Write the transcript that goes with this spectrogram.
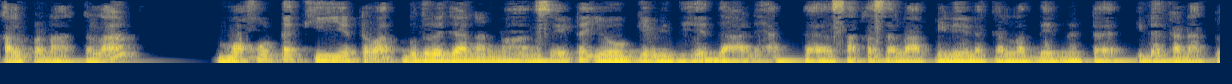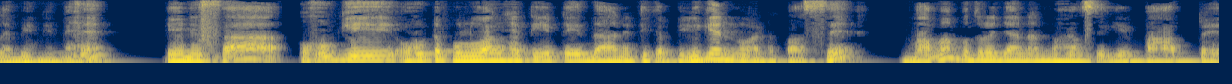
කල්පනා කළා මොහොත කීයටවත් බුදුරජාණන් වහන්සේට යෝග්‍ය විදිහේ දානයක් සකසලා පිළියෙල කරලා දෙන්නට ඉඩ කඩක් ලැබෙන්නේ නැහැ. ඒ නිසා ඔහුගේ ඔහුට පුළුවන් හැටියට ඒ දාන ටික පිළිගන්නුවාට පස්සේ මම බුදුරජාණන් වහන්සේගේ පාත්‍රය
